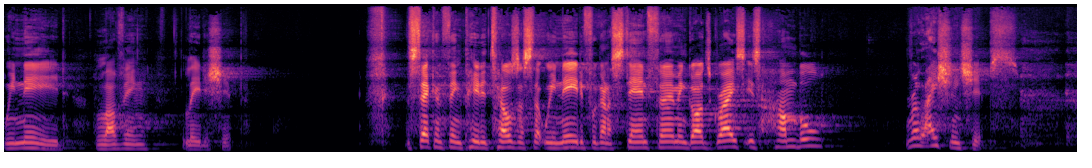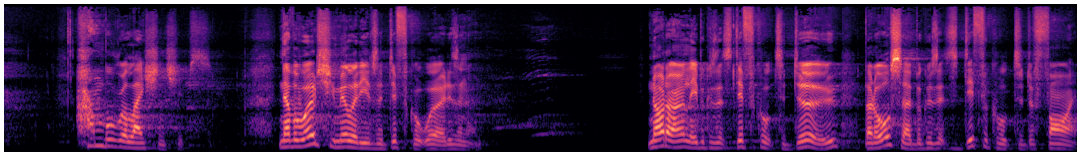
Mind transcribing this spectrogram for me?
we need loving leadership. The second thing Peter tells us that we need if we're going to stand firm in God's grace is humble relationships. Humble relationships. Now, the word humility is a difficult word, isn't it? Not only because it's difficult to do, but also because it's difficult to define.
